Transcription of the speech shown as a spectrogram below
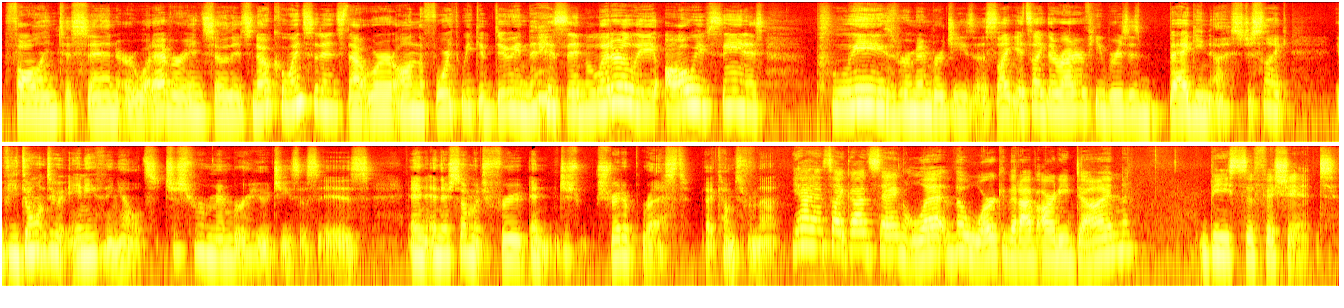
fall into sin or whatever. And so it's no coincidence that we're on the fourth week of doing this. And literally, all we've seen is please remember Jesus. Like, it's like the writer of Hebrews is begging us, just like, if you don't do anything else, just remember who Jesus is and and there's so much fruit and just straight up rest that comes from that. Yeah and it's like god saying let the work that i've already done be sufficient.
